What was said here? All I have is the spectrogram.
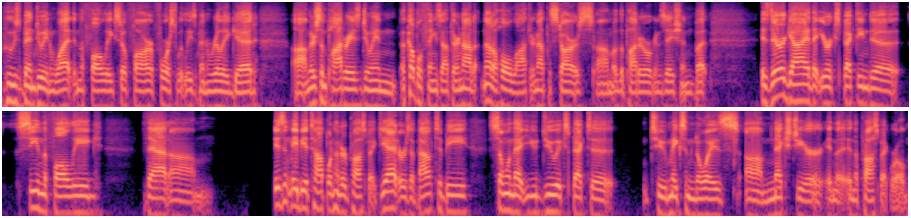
who's been doing what in the fall league so far. Forrest Whitley's been really good. Um, there's some Padres doing a couple things out there, not not a whole lot. They're not the stars um, of the Padre organization, but is there a guy that you're expecting to see in the fall league that um, isn't maybe a top 100 prospect yet, or is about to be someone that you do expect to to make some noise um, next year in the in the prospect world?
